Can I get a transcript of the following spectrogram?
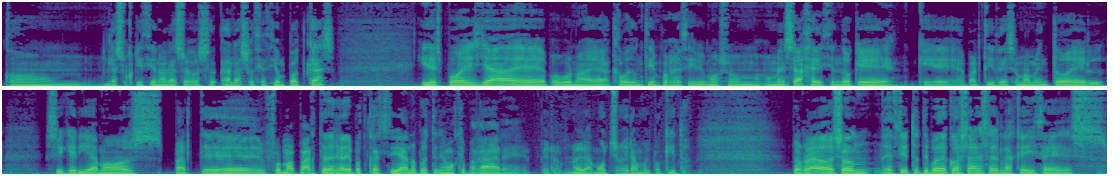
con la suscripción a la asociación podcast Y después ya, eh, pues bueno, a cabo de un tiempo recibimos un, un mensaje diciendo que, que, a partir de ese momento el, si queríamos parte, formar parte de Radio Podcastiano, pues teníamos que pagar, eh, pero no era mucho, era muy poquito. Pero claro, son cierto tipo de cosas en las que dices,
